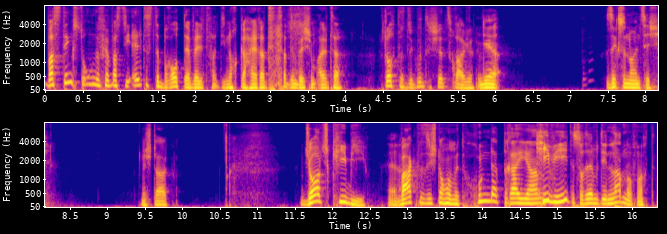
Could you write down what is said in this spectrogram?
Was denkst du ungefähr, was die älteste Braut der Welt war, die noch geheiratet hat, in welchem Alter? Doch, das ist eine gute Schätzfrage. Ja. 96. Nicht stark. George Kibi Ja. wagte sich nochmal mit 103 Jahren. Kiwi, das ist doch der, der mit den Laden aufmacht.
